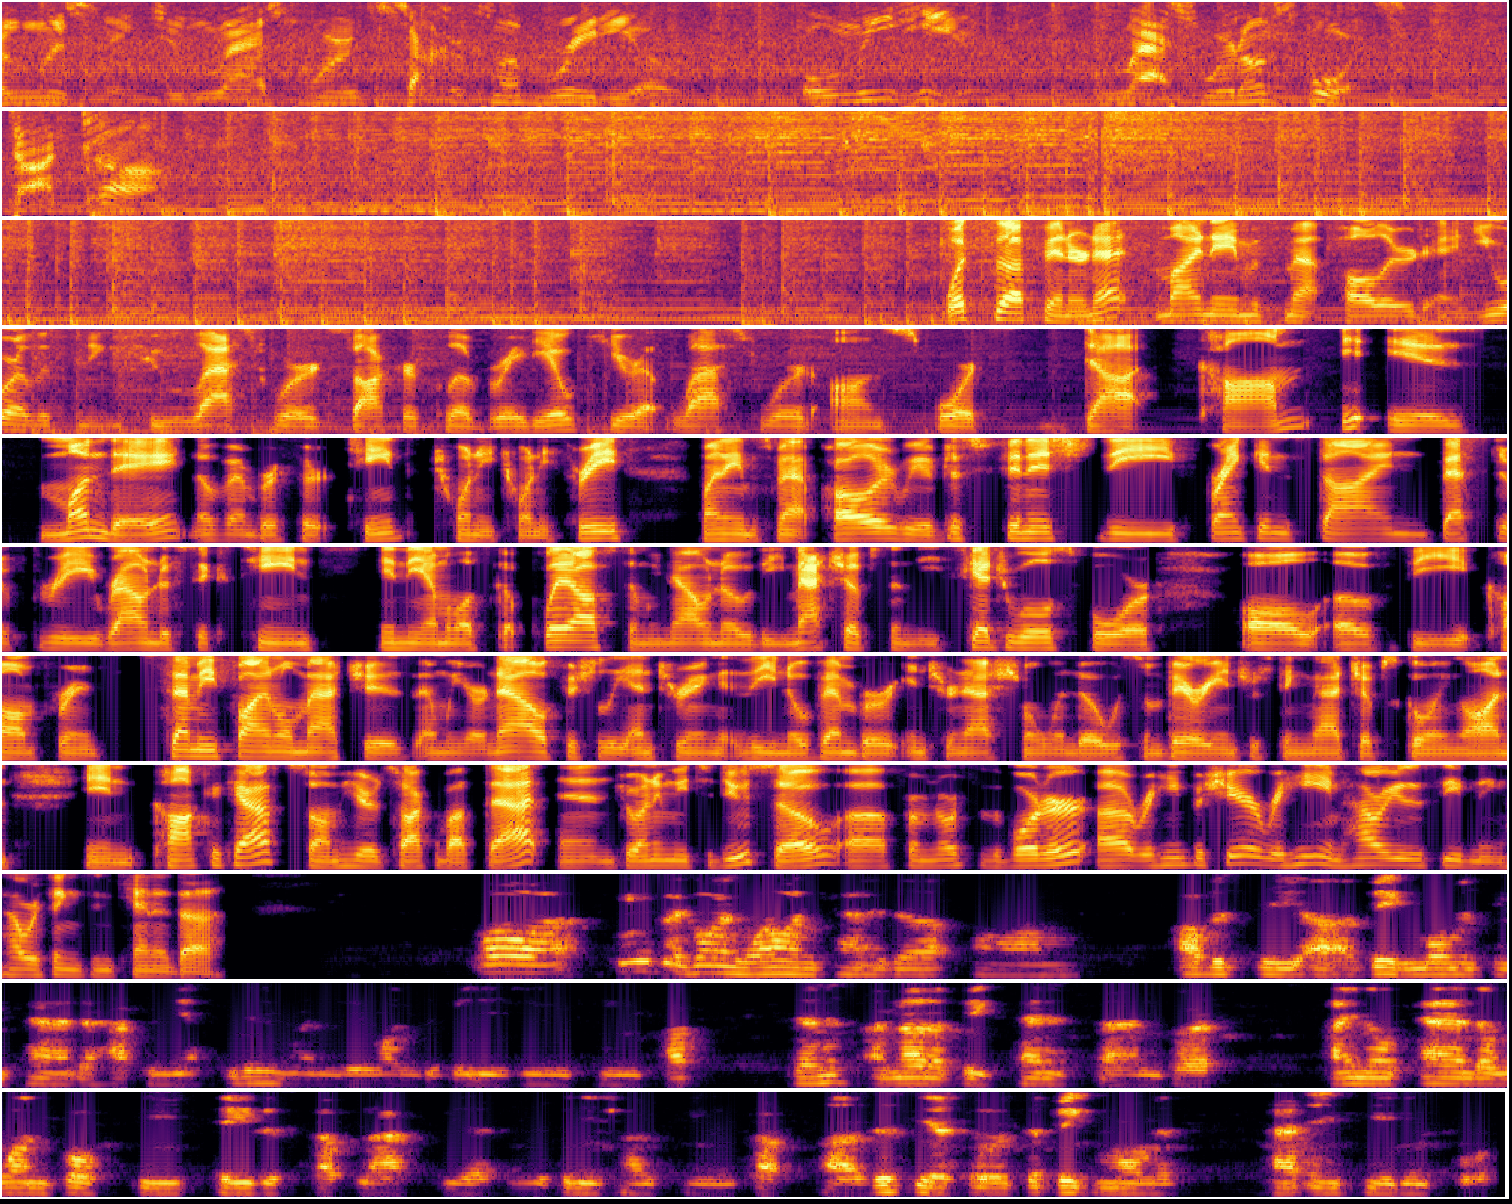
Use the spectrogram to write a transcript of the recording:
You're listening to Last Word Soccer Club Radio. Only here. LastWordOnSports.com. What's up, Internet? My name is Matt Pollard, and you are listening to Last Word Soccer Club Radio here at LastWordOnSports.com. It is Monday, November 13th, 2023. My name is Matt Pollard. We have just finished the Frankenstein best of three round of 16 in the MLS Cup playoffs, and we now know the matchups and the schedules for all of the conference semifinal matches, and we are now officially entering the November international window with some very interesting matchups going on in CONCACAF. So I'm here to talk about that, and joining me to do so uh, from north of the border, uh, Raheem Bashir. Raheem, how are you this evening? How are things in Canada? Well, uh, things are going well in Canada. Um, obviously, uh, a big moment in Canada happened yesterday when they won the Billie Jean King Cup tennis. I'm not a big tennis fan, but I know Canada won both the Davis Cup last year and the Billie Jean Cup uh, this year, so it's a big moment uh, in Canadian sport.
